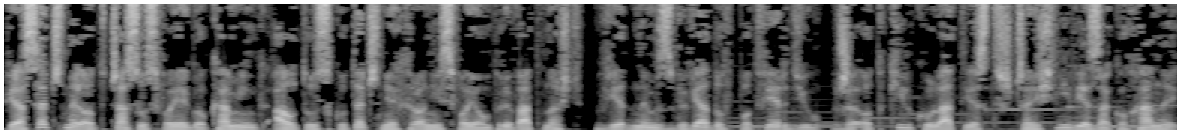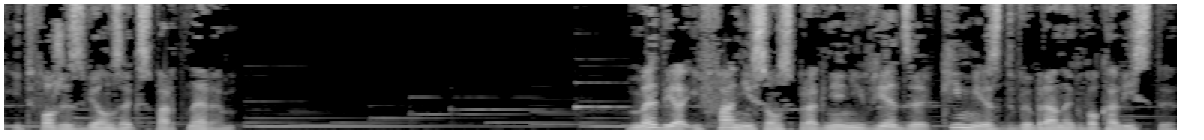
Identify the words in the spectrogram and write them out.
Piaseczny od czasu swojego coming outu skutecznie chroni swoją prywatność. W jednym z wywiadów potwierdził, że od kilku lat jest szczęśliwie zakochany i tworzy związek z partnerem. Media i fani są spragnieni wiedzy, kim jest wybranek wokalisty.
